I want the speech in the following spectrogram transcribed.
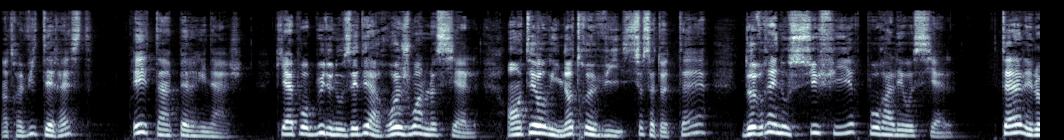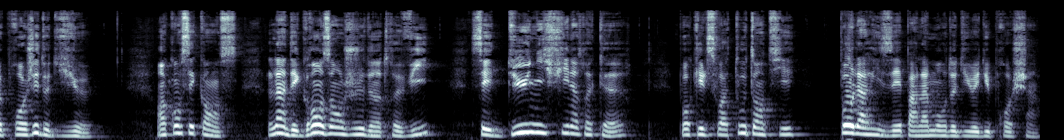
notre vie terrestre est un pèlerinage qui a pour but de nous aider à rejoindre le ciel. En théorie, notre vie sur cette terre devrait nous suffire pour aller au ciel. Tel est le projet de Dieu. En conséquence, l'un des grands enjeux de notre vie, c'est d'unifier notre cœur pour qu'il soit tout entier polarisé par l'amour de Dieu et du prochain.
